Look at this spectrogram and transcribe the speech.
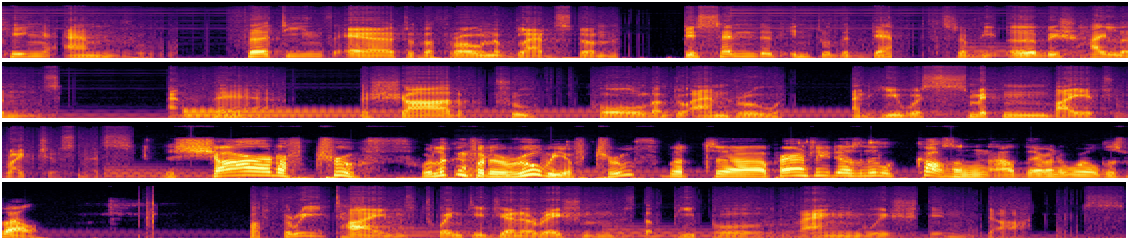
King Andrew, thirteenth heir to the throne of Gladstone, descended into the depths of the Erbish Highlands, and there the shard of truth called unto Andrew, and he was smitten by its righteousness. The Shard of Truth. We're looking for the Ruby of Truth, but uh, apparently there's a little cousin out there in the world as well. For three times twenty generations the people languished in darkness,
